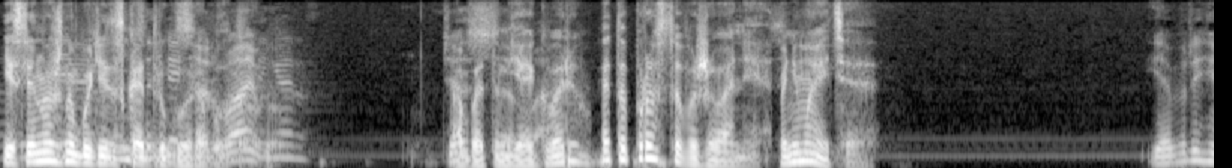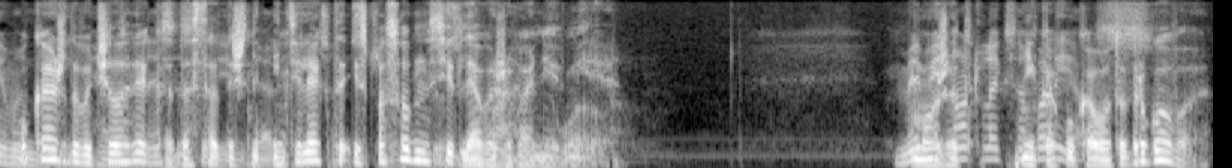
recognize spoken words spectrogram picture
Если нужно будет искать другую работу. Об этом я и говорю. Это просто выживание, понимаете? У каждого человека достаточно интеллекта и способностей для выживания в мире. Может, не как у кого-то другого,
